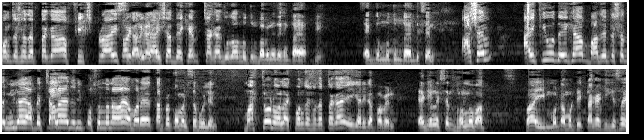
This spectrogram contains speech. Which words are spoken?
পঞ্চাশ হাজার টাকা ফিক্সড প্রাইস গাড়িটা আইসা দেখেন চাকাগুলো নতুন পাবেন দেখেন টায়ার। জি। একদম নতুন টায়ার দেখছেন? আসেন আইকিউ দেখা বাজেটের সাথে মিলাই আপনি চালায় যদি পছন্দ না হয় আমার তারপর কমেন্টসে বললেন। মাত্র নয় লাখ পঞ্চাশ হাজার টাকা এই গাড়িটা পাবেন। একজন লিখছেন ধন্যবাদ। ভাই মোটামুটি টাকা কি গেছে?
